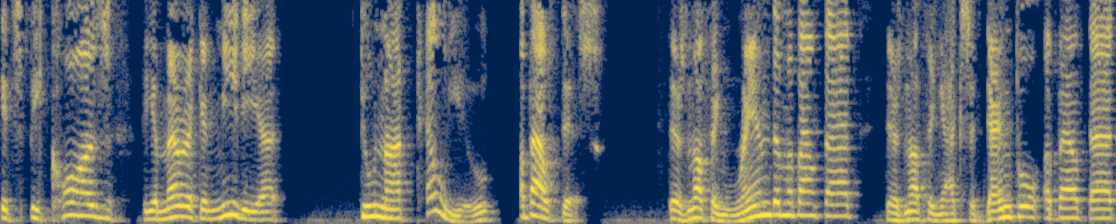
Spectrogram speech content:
it's because the American media do not tell you about this. There's nothing random about that. There's nothing accidental about that.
